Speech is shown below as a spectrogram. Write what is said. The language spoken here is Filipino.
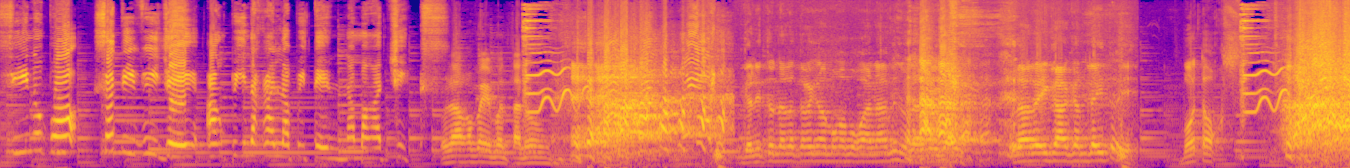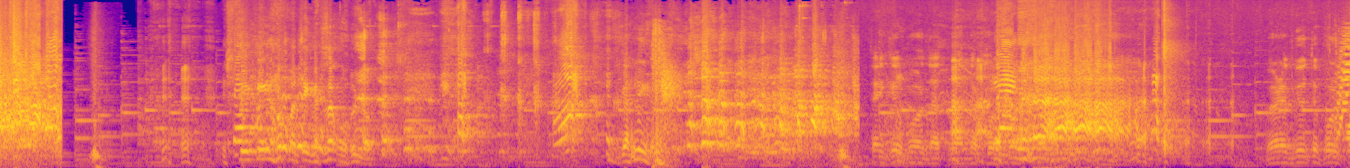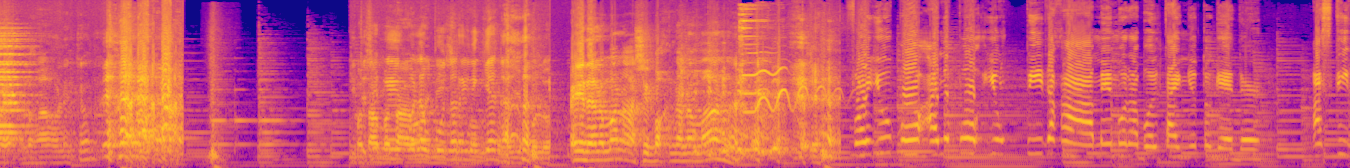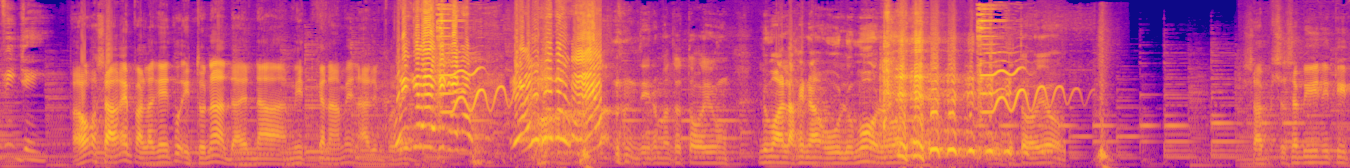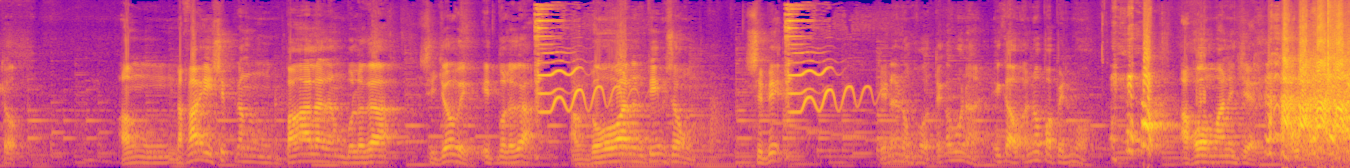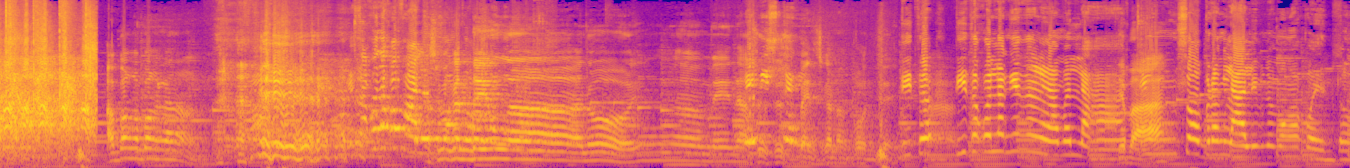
Sino po sa TVJ ang pinakalapitin na mga chicks? Wala ka ba ibang tanong? Ganito na lang talaga ang mga mukha namin. Wala na, igag- wala na igaganda ito eh. Botox. Speaking of patigas ang ulo. Galing. Thank you for that wonderful. Very beautiful question. Ano nga ulit yun? Dito sa ngayon ko lang po narinig yan. ah. Ayun na naman, asibak na naman. For you po, ano po yung pinaka-memorable time nyo together as TVJ? Ako sa akin, palagay ko ito na dahil na-meet ka namin, alim ko Uy, grabe ka na! Grabe ka na, ha? Hindi naman totoo yung lumalaki na ulo mo, no? Hindi totoo yun. Sabi, sasabihin ni Tito, ang nakaisip ng pangalan ng Bulaga, si Joey, It Bulaga. Ang gumawa ng team song, si Vic. Tinanong ko, teka muna, ikaw, ano papel mo? Ako ang manager. Abang-abang lang. Kasi ako nakafollow Mas maganda yung, ah, ano, yung ah, may May nasususpense ka ng konti. Dito, dito ko lang yun nalaman lahat. Diba? Yung sobrang lalim ng mga kwento.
